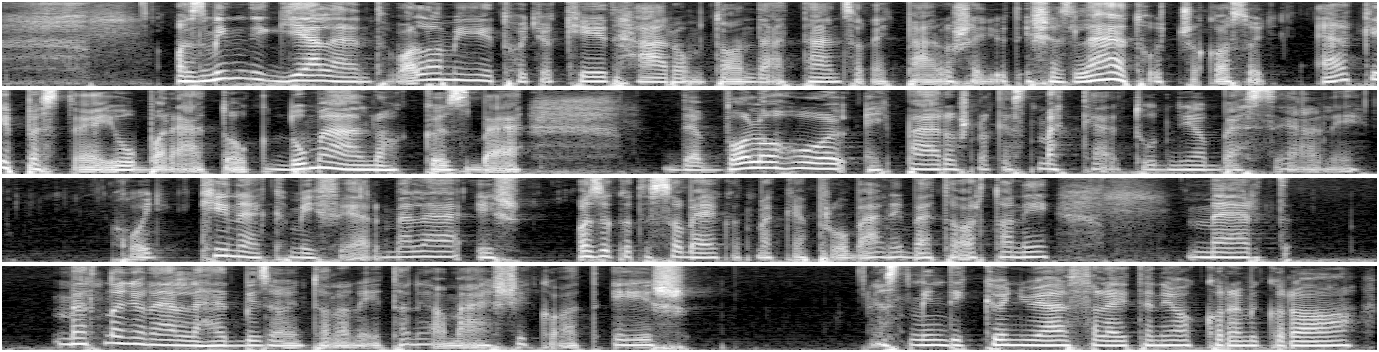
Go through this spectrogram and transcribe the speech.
az mindig jelent valamit, hogyha két-három tandát táncol egy páros együtt, és ez lehet, hogy csak az, hogy elképesztően jó barátok, dumálnak közbe, de valahol egy párosnak ezt meg kell tudnia beszélni, hogy kinek mi fér bele, és azokat a szabályokat meg kell próbálni betartani, mert, mert nagyon el lehet bizonytalanítani a másikat, és ezt mindig könnyű elfelejteni akkor, amikor a,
